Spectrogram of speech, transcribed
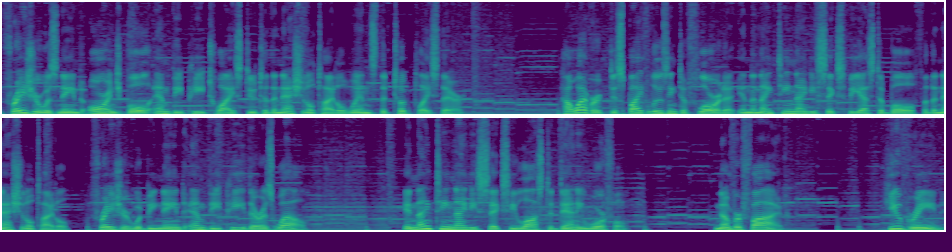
Frazier was named Orange Bowl MVP twice due to the national title wins that took place there. However, despite losing to Florida in the 1996 Fiesta Bowl for the national title, Frazier would be named MVP there as well. In 1996 he lost to Danny Wuerffel. Number 5. Hugh Green.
